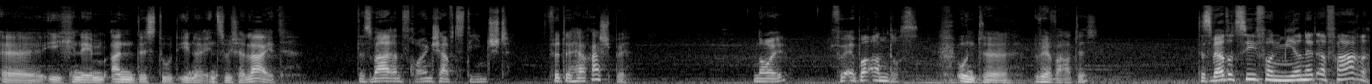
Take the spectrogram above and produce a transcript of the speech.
Äh, ich nehme an, das tut Ihnen inzwischen leid. Das war ein Freundschaftsdienst. Für den Herr Raspe. Neu. Für jemand anders. Und äh, wer war das? Das werdet Sie von mir nicht erfahren.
